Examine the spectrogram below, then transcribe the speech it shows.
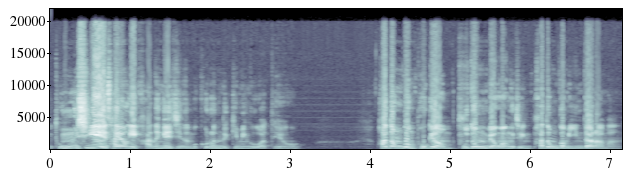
동시에 사용이 가능해지는 뭐 그런 느낌인 것 같아요. 파동검 폭염, 부동 명왕징, 파동검 인다라망.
